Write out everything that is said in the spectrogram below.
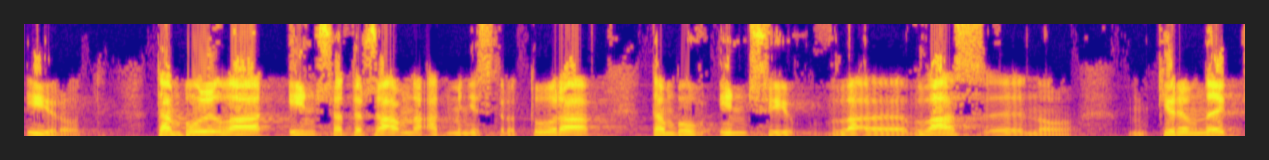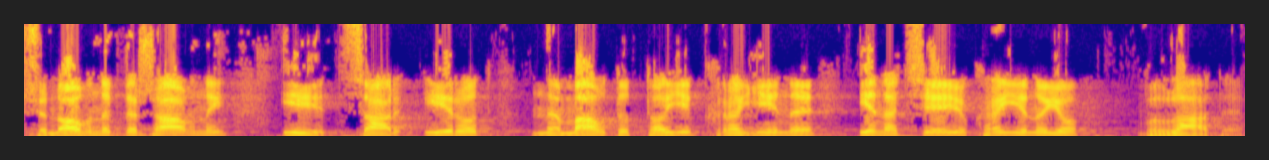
ірод. Там була інша державна адміністратура, там був інший е, влас, е, ну, керівник, чиновник державний, і цар Ірод не мав до тої країни і над цією країною влади.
